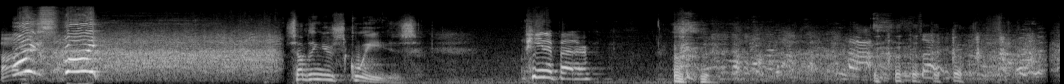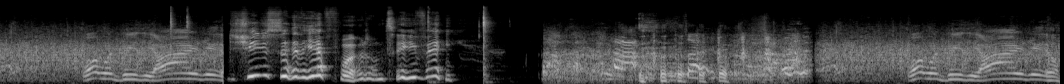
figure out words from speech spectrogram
I spy! Something you squeeze. Peanut butter. What would be the idea? Did she just say the F word on TV? What would be the ideal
